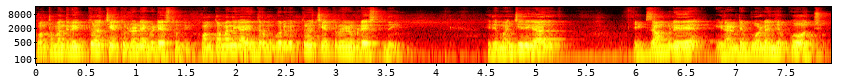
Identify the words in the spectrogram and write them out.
కొంతమంది వ్యక్తుల చేతుల్లోనే విడేస్తుంది. కొంతమందిగా ఇద్దరు ముగ్గురు వ్యక్తుల చేతుల్లోనే విడేస్తుంది. ఇది మంచిది కాదు. ఎగ్జాంపుల్ ఇదే. ఇలాంటి బోల్డ్ అని చెప్పుకోవచ్చు.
